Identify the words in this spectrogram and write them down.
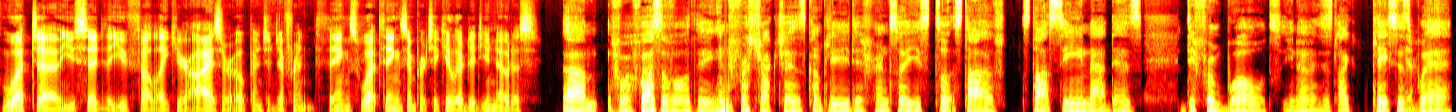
what uh, you said that you felt like your eyes are open to different things what things in particular did you notice um, well, first of all, the infrastructure is completely different. So you st- start start seeing that there's different worlds. You know, there's like places yeah. where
